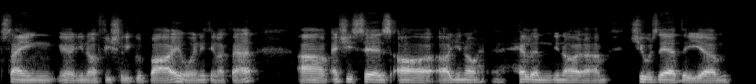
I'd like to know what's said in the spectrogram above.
saying uh, you know officially goodbye or anything like that. Um, and she says, uh, uh, you know, Helen, you know, um, she was there, the um,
